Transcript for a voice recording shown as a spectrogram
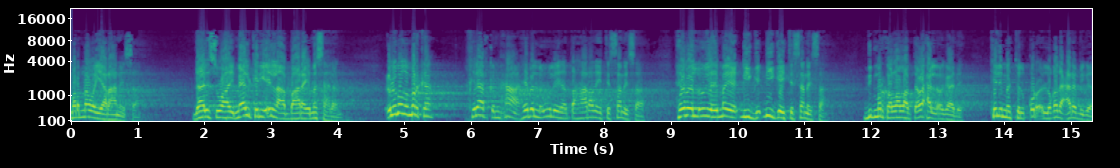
marna way yaraanaysaa. Daaris waayo meel keliya in la abbaaraya ma sahlan. Culimmadu marka khilaafka maxaa hebelna uu leeyahay tahaaraday tirsanaysaa hebel uu yahay maya dhiigga dhiiggay tirsanaysaa. Dib markoo la laabtaa waxaa la ogaaday kelimat اlqur luqada carabiga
